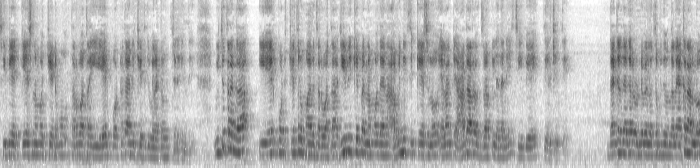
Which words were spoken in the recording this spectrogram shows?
సిబిఐ కేసు నమోదు చేయడము తర్వాత ఈ ఎయిర్పోర్ట్ అదాని చేతికి వెళ్ళటం జరిగింది. విచిత్రంగా ఈ ఎయిర్పోర్ట్ చేతులు మారిన తర్వాత జీవీకేపై నమోదైన అవినీతి కేసులో ఎలాంటి ఆధారం దొరకలేదని సిబిఐ తేల్చింది. దగ్గర దగ్గర రెండు వేల తొమ్మిది వందల ఎకరాల్లో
